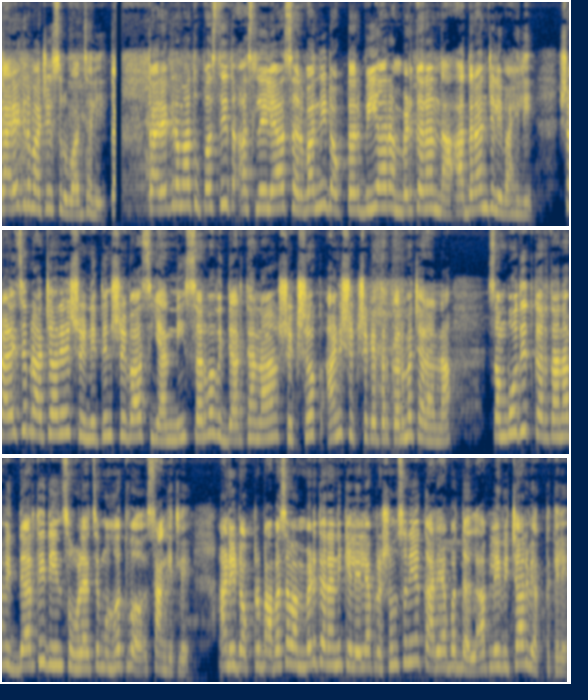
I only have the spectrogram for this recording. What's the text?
कार्यक्रमाची सुरुवात झाली. का- कार्यक्रमात उपस्थित असलेल्या सर्वांनी डॉक्टर बी आर आंबेडकरांना आदरांजली वाहिली. शाळेचे प्राचार्य श्री नितीन श्रीवास यांनी सर्व विद्यार्थ्यांना शिक्षक आणि शिक्षकेतर कर्मचाऱ्यांना संबोधित करताना विद्यार्थी दिन सोहळ्याचे महत्त्व सांगितले आणि डॉक्टर बाबासाहेब आंबेडकरांनी केलेल्या प्रशंसनीय कार्याबद्दल आपले विचार व्यक्त केले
